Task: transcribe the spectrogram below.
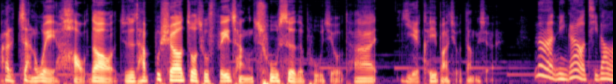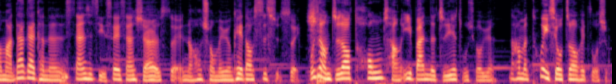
他的站位好到，就是他不需要做出非常出色的扑救，他也可以把球挡下来。那你刚刚有提到了嘛？大概可能三十几岁、三十二岁，然后守门员可以到四十岁。我想知道，通常一般的职业足球员，那他们退休之后会做什么？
